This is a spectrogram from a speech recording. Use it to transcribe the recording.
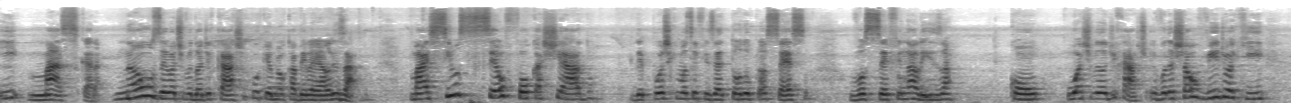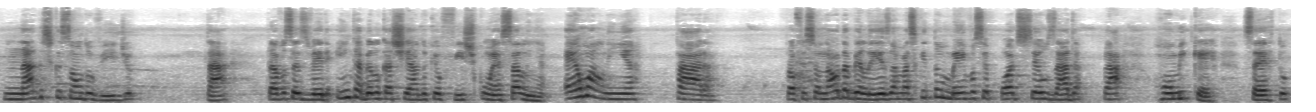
e máscara. Não usei o ativador de caixa porque o meu cabelo é alisado. Mas se o seu for cacheado, depois que você fizer todo o processo, você finaliza com o ativador de caixa. Eu vou deixar o vídeo aqui na descrição do vídeo, tá? Para vocês verem em cabelo cacheado que eu fiz com essa linha. É uma linha para profissional da beleza, mas que também você pode ser usada para home care, certo?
